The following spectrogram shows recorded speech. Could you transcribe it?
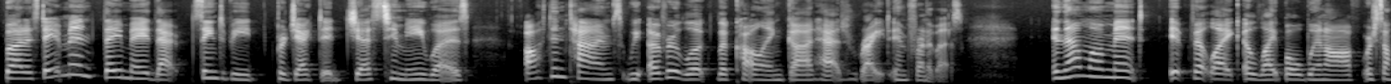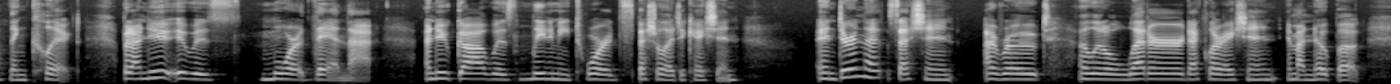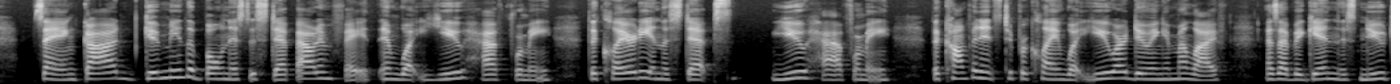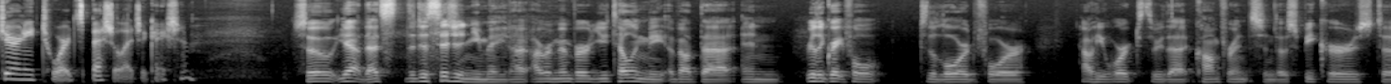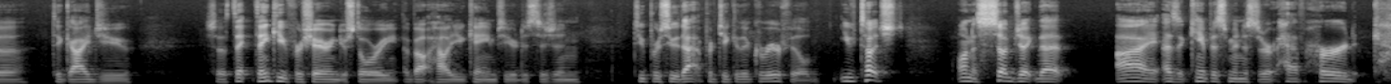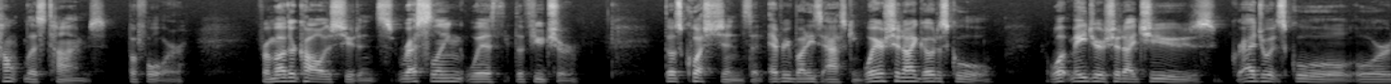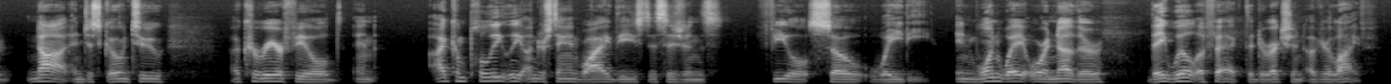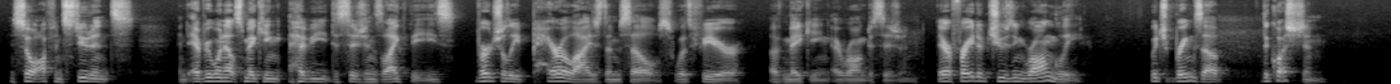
But a statement they made that seemed to be projected just to me was oftentimes we overlook the calling God has right in front of us. In that moment, it felt like a light bulb went off or something clicked, but I knew it was more than that. I knew God was leading me towards special education. And during that session, I wrote a little letter declaration in my notebook saying, God, give me the boldness to step out in faith in what you have for me, the clarity in the steps you have for me, the confidence to proclaim what you are doing in my life as I begin this new journey towards special education. So, yeah, that's the decision you made. I, I remember you telling me about that and really grateful to the Lord for how He worked through that conference and those speakers to, to guide you so th- thank you for sharing your story about how you came to your decision to pursue that particular career field. You've touched on a subject that I, as a campus minister, have heard countless times before from other college students wrestling with the future. Those questions that everybody's asking where should I go to school? What major should I choose? Graduate school or not? And just go into a career field. And I completely understand why these decisions feel so weighty. In one way or another, they will affect the direction of your life. And so often, students and everyone else making heavy decisions like these virtually paralyze themselves with fear of making a wrong decision. They're afraid of choosing wrongly, which brings up the question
